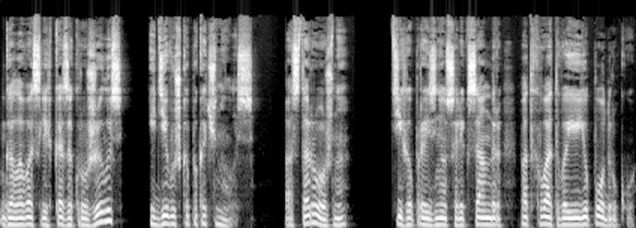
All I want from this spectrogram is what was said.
Голова слегка закружилась, и девушка покачнулась. «Осторожно», — тихо произнес Александр, подхватывая ее под руку.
